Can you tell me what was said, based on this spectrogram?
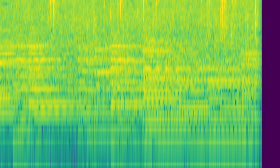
Bye.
